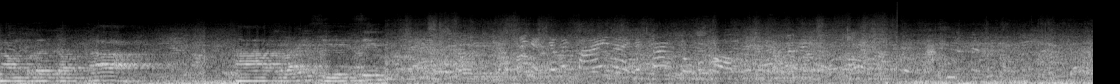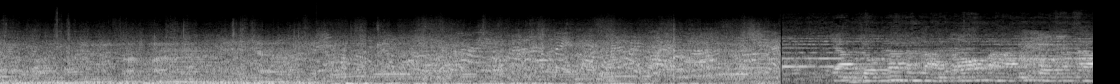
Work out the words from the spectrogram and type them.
ธรรมประจำชาติหากไร้ศีลสิ้น ไม่เห็นจะไม่ไปเลยจะตั้งอยู่ก่อน ญาติโยม ท่านทั้งหลายน้อมมาพิโมทนา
